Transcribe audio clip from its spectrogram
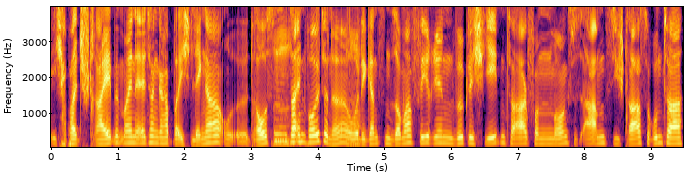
ich habe halt Streit mit meinen Eltern gehabt, weil ich länger äh, draußen Mhm. sein wollte, ne? Ja. Aber die ganzen Sommerferien wirklich jeden Tag von morgens bis abends die Straße runter,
